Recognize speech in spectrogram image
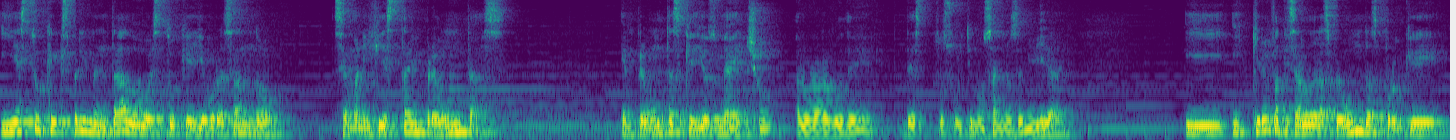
Y esto que he experimentado, esto que llevo rezando, se manifiesta en preguntas, en preguntas que Dios me ha hecho a lo largo de, de estos últimos años de mi vida. Y, quiero enfatizar lo de las preguntas porque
